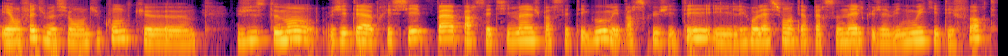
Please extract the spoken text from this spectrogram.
et, en fait, je me suis rendu compte que justement, j'étais appréciée pas par cette image, par cet ego, mais parce que j'étais et les relations interpersonnelles que j'avais nouées qui étaient fortes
